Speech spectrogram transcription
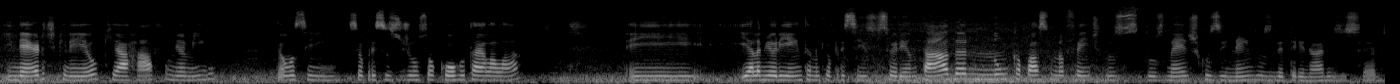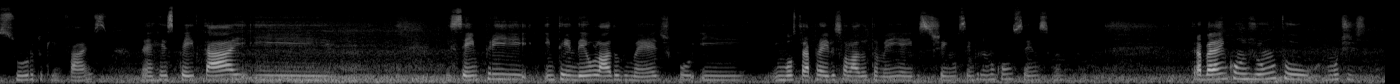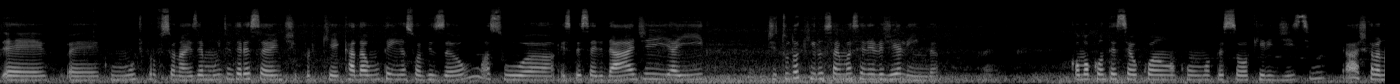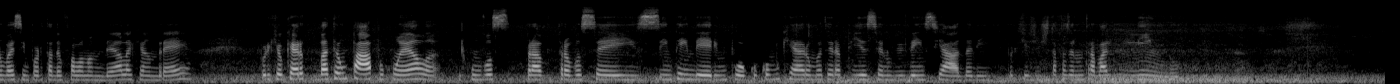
e nerd, que nem eu, que é a Rafa, minha amiga. Então, assim, se eu preciso de um socorro, tá ela lá. E, e ela me orienta no que eu preciso ser orientada. Nunca passo na frente dos, dos médicos e nem dos veterinários, isso é absurdo quem faz. Né? Respeitar e, e sempre entender o lado do médico e, mostrar para ele o seu lado também, aí vocês chegam sempre no consenso. Né? Trabalhar em conjunto multi, é, é, com multiprofissionais é muito interessante, porque cada um tem a sua visão, a sua especialidade, e aí de tudo aquilo sai uma sinergia linda como aconteceu com, com uma pessoa queridíssima. Eu acho que ela não vai se importar de eu falar o nome dela, que é a Andrea, porque eu quero bater um papo com ela com vo para vocês entenderem um pouco como que era uma terapia sendo vivenciada ali, porque a gente está fazendo um trabalho lindo.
